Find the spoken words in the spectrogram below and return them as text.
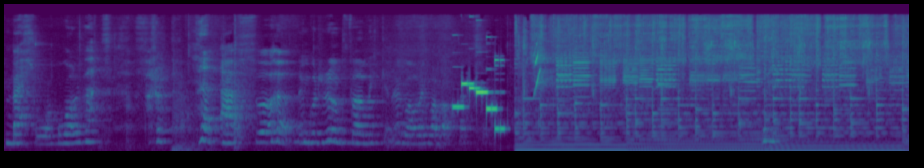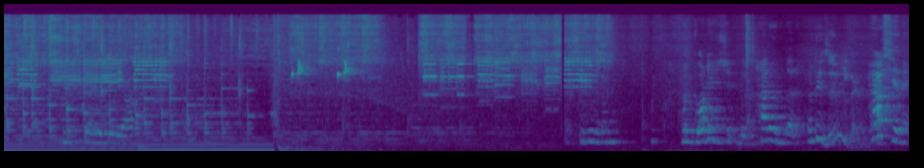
Bäst på golvet. Den är för... Den går runt för mycket. Nu går vi bara bort. Var är hjulen? Här under. Ja, det är julen. Här ser ni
